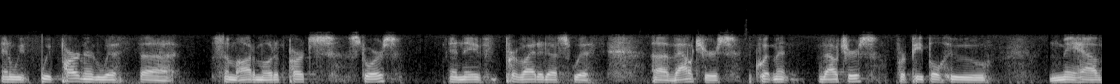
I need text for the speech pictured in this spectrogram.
and we've we've partnered with uh, some automotive parts stores, and they've provided us with uh, vouchers, equipment vouchers for people who may have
